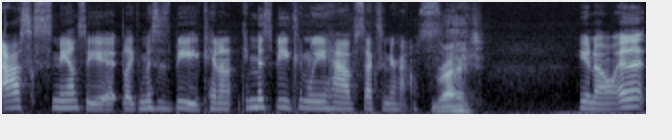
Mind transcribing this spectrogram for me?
Asks Nancy, like Mrs. B, can can Miss B, can we have sex in your house? Right. you know and it,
